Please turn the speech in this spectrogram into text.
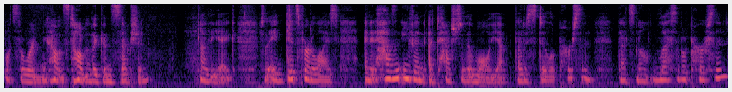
what's the word? You haven't stopped the conception of the egg. So the egg gets fertilized and it hasn't even attached to the wall yet. That is still a person. That's not less of a person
